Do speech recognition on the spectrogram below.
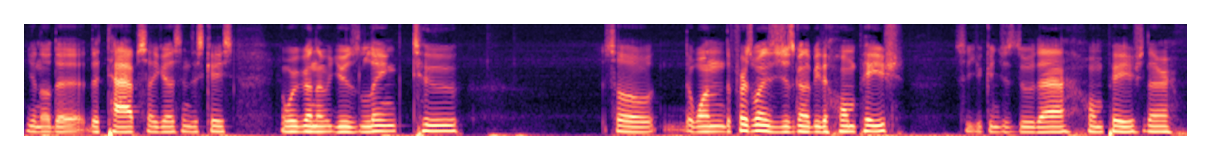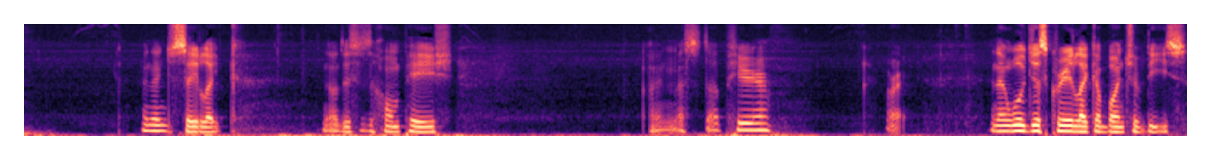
you know the the tabs I guess in this case. And we're gonna use link to so the one the first one is just gonna be the home page. So you can just do that home page there. And then just say like you know this is the home page. I messed up here all right and then we'll just create like a bunch of these.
